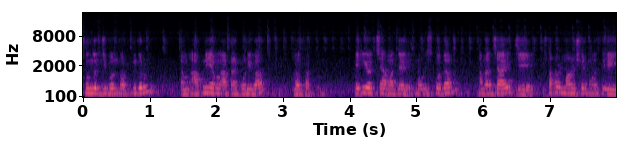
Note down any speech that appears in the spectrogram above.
সুন্দর জীবন গঠন করুন, এবং আপনি এবং আপনার পরিবার ভালো থাকুন। এটি হচ্ছে আমাদের মূল স্লোগান। আমরা চাই যে সাধারণ মানুষের মধ্যে এই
